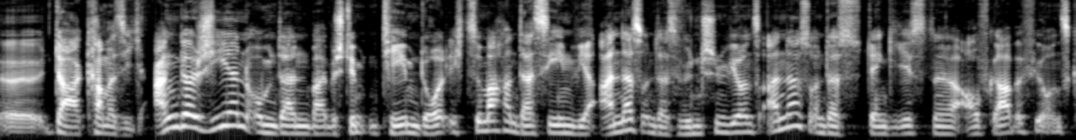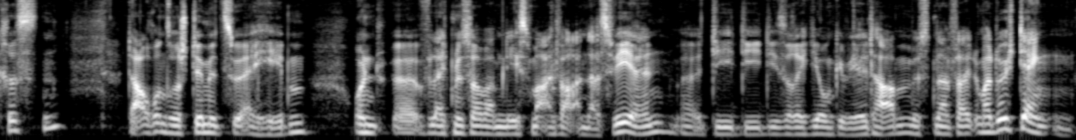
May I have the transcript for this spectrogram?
Äh, da kann man sich engagieren, um dann bei bestimmten Themen deutlich zu machen, das sehen wir anders und das wünschen wir uns anders. Und das, denke ich, ist eine Aufgabe für uns Christen, da auch unsere Stimme zu erheben. Und äh, vielleicht müssen wir beim nächsten Mal einfach anders wählen. Äh, die, die diese Regierung gewählt haben, müssten dann vielleicht immer durchdenken.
